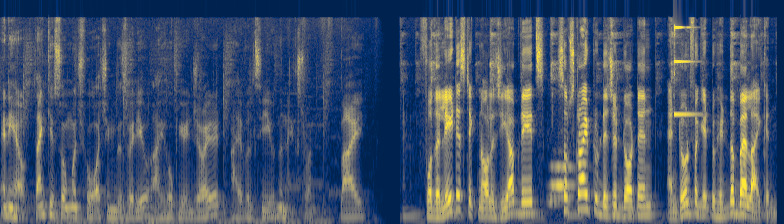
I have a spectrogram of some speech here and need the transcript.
Anyhow, thank you so much for watching this video. I hope you enjoyed it. I will see you in the next one. Bye. For the latest technology updates, subscribe to Digit.in and don't forget to hit the bell icon.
